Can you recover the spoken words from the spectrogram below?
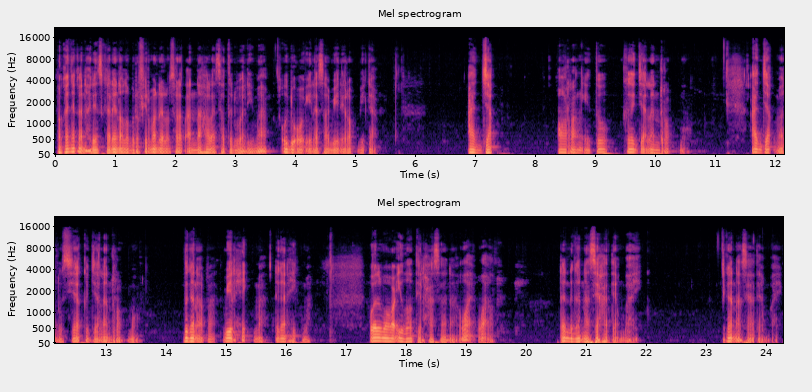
Makanya kan hadirin sekalian Allah berfirman dalam surat An-Nahl ayat 125, "Ud'u ila sabili rabbika." Ajak orang itu ke jalan Rabbmu. Ajak manusia ke jalan Rabbmu. Dengan apa? Bil hikmah, dengan hikmah. Wal mau'izatil hasanah. Wa, wa. Dan dengan nasihat yang baik. Dengan nasihat yang baik.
